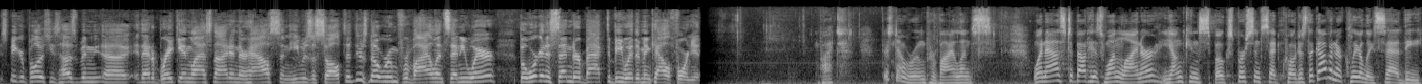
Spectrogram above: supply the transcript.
Speaker Pelosi's husband, uh, they had a break in last night in their house and he was assaulted. There's no room for violence anywhere, but we're going to send her back to be with him in California. What? There's no room for violence. When asked about his one-liner, Youngkin's spokesperson said, quote, as the governor clearly said, the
